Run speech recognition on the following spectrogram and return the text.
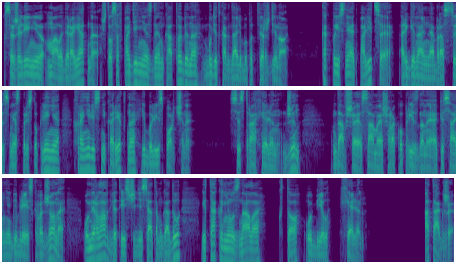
К сожалению, маловероятно, что совпадение с ДНК Тобина будет когда-либо подтверждено. Как поясняет полиция, оригинальные образцы с мест преступления хранились некорректно и были испорчены. Сестра Хелен Джин, давшая самое широко признанное описание библейского Джона, умерла в 2010 году и так и не узнала, кто убил Хелен. А также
